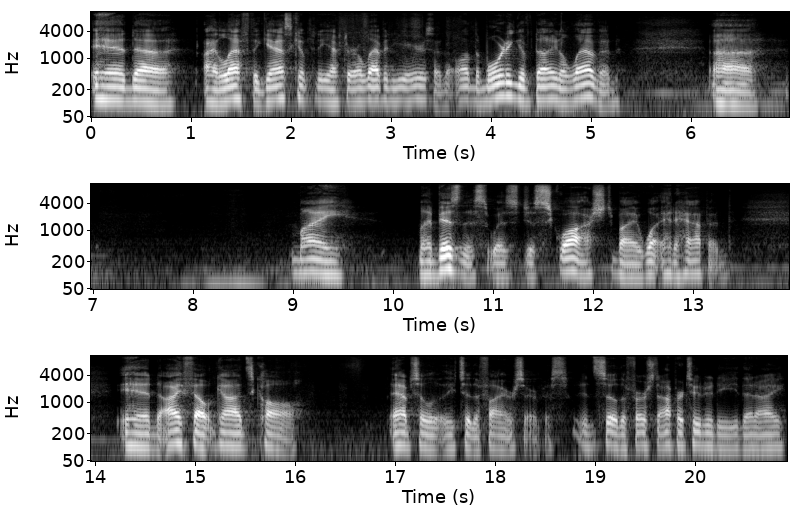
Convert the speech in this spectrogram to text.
And uh, I left the gas company after 11 years. And on the morning of 9 11, uh, my, my business was just squashed by what had happened. And I felt God's call absolutely to the fire service. And so the first opportunity that I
